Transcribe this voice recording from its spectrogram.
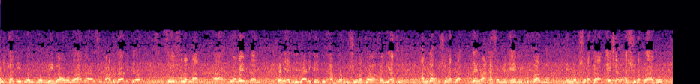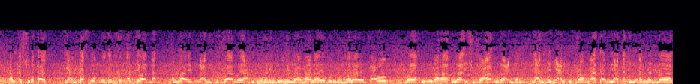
الكذب والربا وهذا بعد ذلك سيدخل النار. ها؟ وغير ذلك. فلأجل ذلك يقول أم لهم شركاء فليأتوا. أم لهم شركاء. زي ما حصل من إيه؟ من كفار إنهم شركاء. إيش الشركاء هذول؟ هل الشركاء يعني تخلق وترزق الجواب لا. الله يقول عن الكفار ويعبدون من دون الله ما لا يضرهم ولا ينفعهم ويقولون هؤلاء شفعاؤنا عند الله. يعني جميع الكفار ما كانوا يعتقدوا أن اللات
